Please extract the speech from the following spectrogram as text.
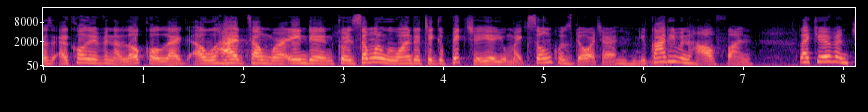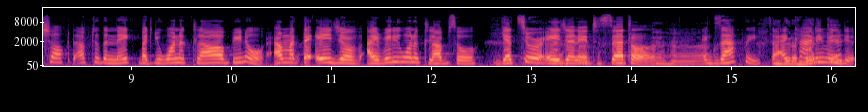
else. I call even a local. Like I will hide somewhere Indian because someone will want to take a picture. Yeah, you're Mike Sonko's daughter. Mm-hmm. You can't even have fun. Like you're even chalked up to the neck, but you want to club. You know, I'm at the age of I really want to club, so get to your age and it to settle. Uh-huh. Exactly. So I can't even do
